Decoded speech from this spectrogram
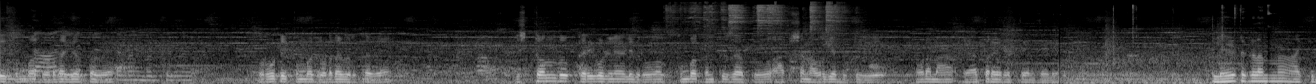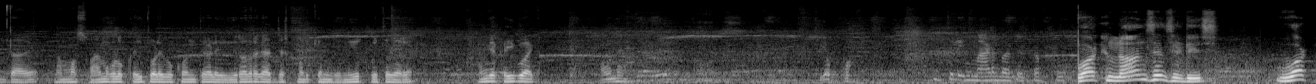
ರೋಟಿ ತುಂಬ ದೊಡ್ಡದಾಗಿರ್ತವೆ. ರೋಟಿ ತುಂಬ ದೊಡ್ಡದಾಗಿರ್ತವೆ. ಇಷ್ಟೊಂದು ಕರಿಗಳನ್ನ ಹೇಳಿದರು ಅದು ತುಂಬ ಕನ್ಫ್ಯೂಸ್ ಆಯಿತು ಆಪ್ಷನ್ ಅವ್ರಿಗೆ ಬಿಟ್ಟಿವಿ ನೋಡೋಣ ಯಾವ ಥರ ಇರುತ್ತೆ ಅಂತೇಳಿ ಪ್ಲೇಟ್ಗಳನ್ನು ಹಾಕಿದ್ದಾರೆ. ನಮ್ಮ ಸ್ವಾಮಿಗಳು ಕೈ ತೊಳಿಬೇಕು ಅಂತೇಳಿ ಇರೋದ್ರಾಗೆ ಅಡ್ಜಸ್ಟ್ ಮಾಡ್ಕೊಂಡು ನೀರು ಕುಯ್ತಿದ್ದಾರೆ. ಹಂಗೆ ಕೈಗೂ ಹಾಕಿ ಅವನೇ. ಯಪ್ಪ. ಮಾಡಬಾರ್ದು ತಪ್ಪು. ವಾಟ್ ನಾನ್ it ವಾಟ್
